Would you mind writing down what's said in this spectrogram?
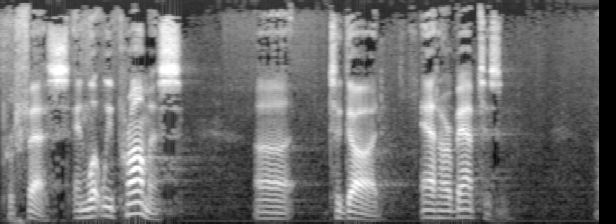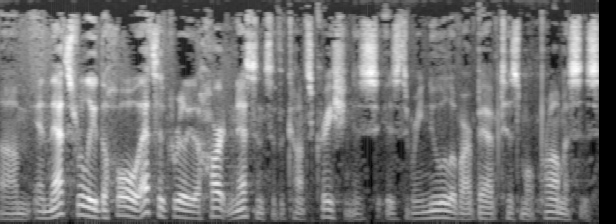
profess and what we promise uh, to God at our baptism. Um, and that's really the whole, that's really the heart and essence of the consecration, is, is the renewal of our baptismal promises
